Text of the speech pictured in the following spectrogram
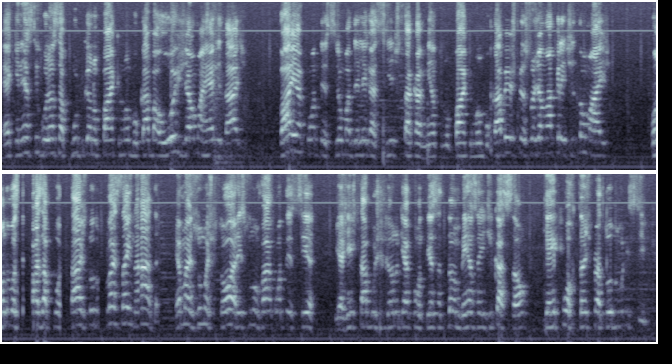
É que nem a segurança pública no Parque Mambucaba hoje já é uma realidade. Vai acontecer uma delegacia de destacamento no Parque Mambucaba e as pessoas já não acreditam mais. Quando você faz a postagem, todo não vai sair nada. É mais uma história, isso não vai acontecer e a gente está buscando que aconteça também essa indicação que é importante para todo o município.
